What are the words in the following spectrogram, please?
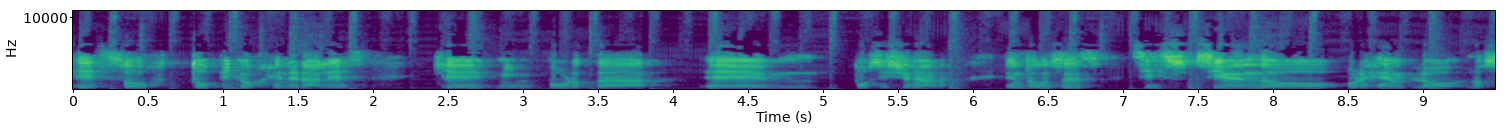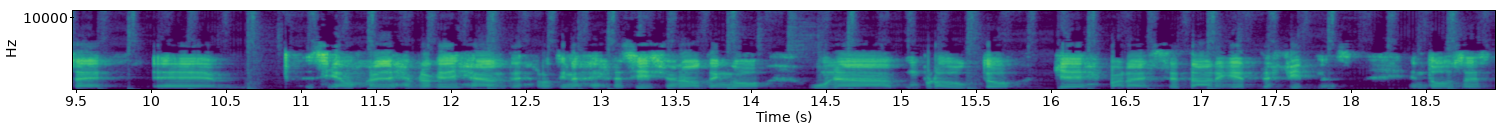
esos tópicos generales que me importa eh, posicionar. Entonces, si, si, vendo, por ejemplo, no sé, eh, sigamos con el ejemplo que dije antes, rutinas de ejercicio, ¿no? Tengo una, un producto que es para ese target de fitness. Entonces,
